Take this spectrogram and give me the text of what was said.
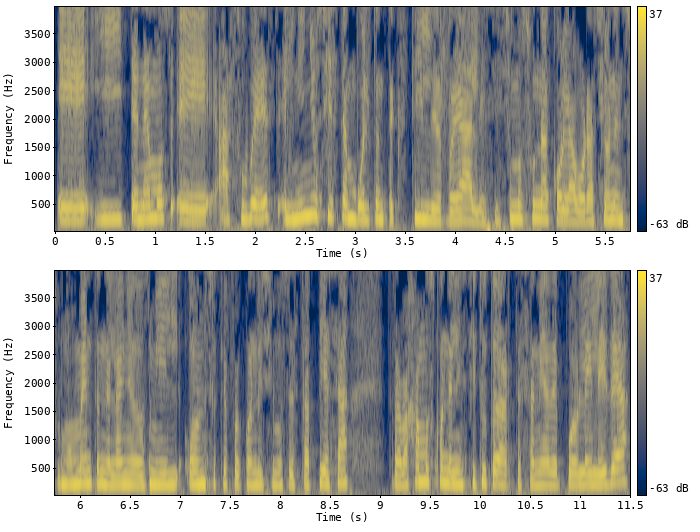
Eh, y tenemos, eh, a su vez, el niño sí está envuelto en textiles reales. Hicimos una colaboración en su momento, en el año 2011, que fue cuando hicimos esta pieza. Trabajamos con el Instituto de Artesanía de Puebla y la idea,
